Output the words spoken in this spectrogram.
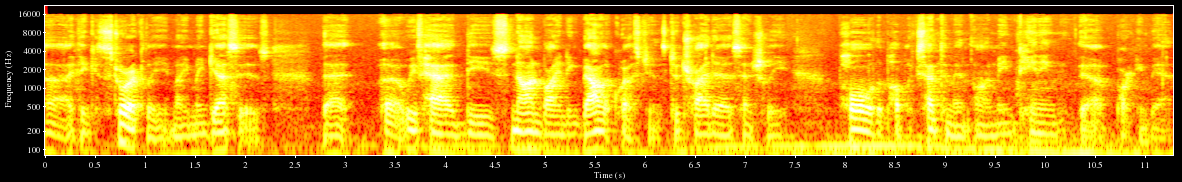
uh, I think historically, my, my guess is that uh, we've had these non binding ballot questions to try to essentially poll the public sentiment on maintaining the parking ban.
